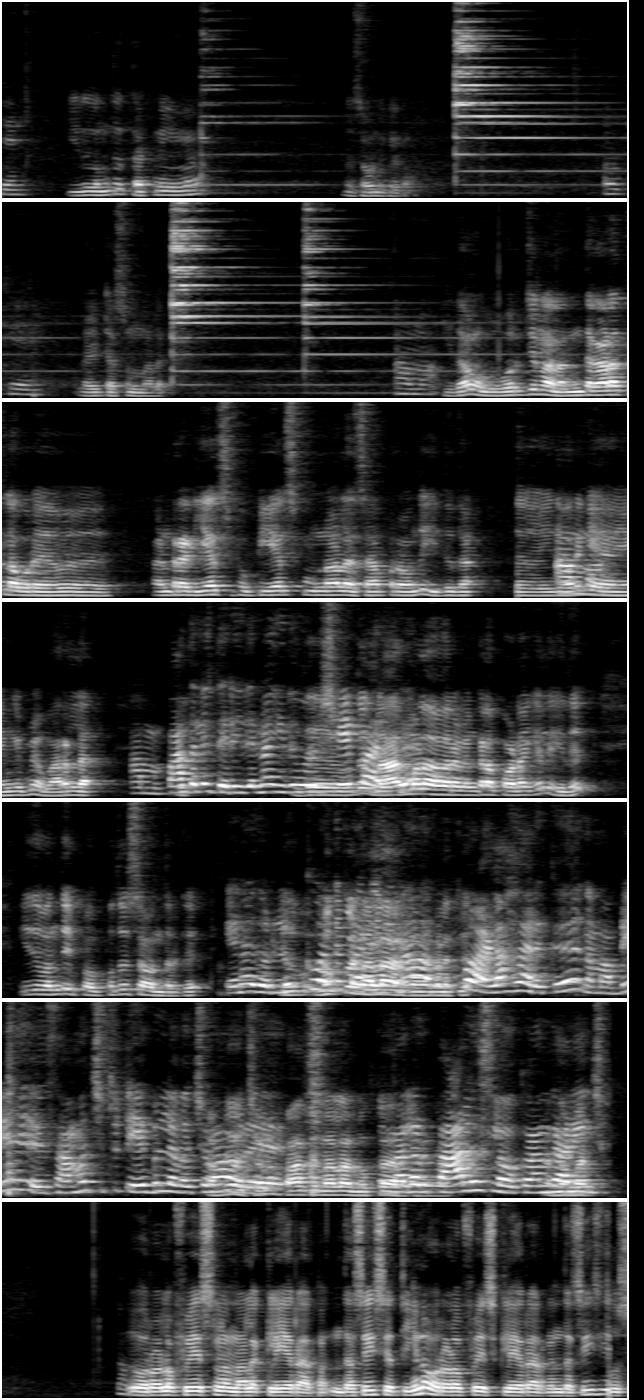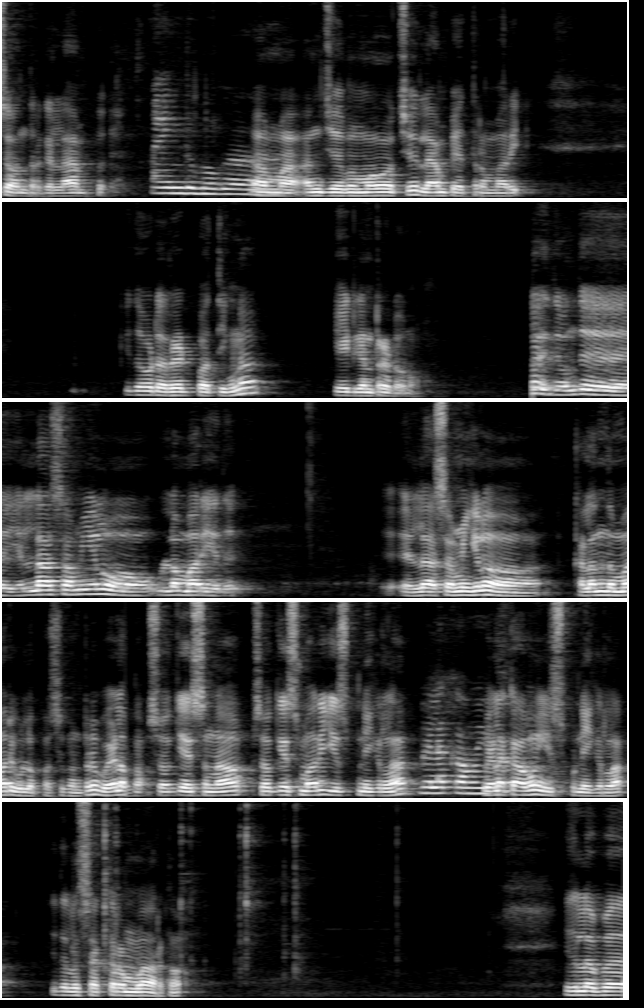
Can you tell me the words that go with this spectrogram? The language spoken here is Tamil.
ஓகே இது வந்து தட்டினீங்கன்னா இந்த சவுண்டு கேட்கும். ஓகே லைட்டாக சொன்னாலே. ஆமாம் இதான் ஒரிஜினல் அந்த காலத்தில் ஒரு ஹண்ட்ரட் இயர்ஸ் ஃபிஃப்டி இயர்ஸ்க்கு முன்னால் சாப்பிட்ற வந்து இதுதான். இது வரைக்கும் எங்கேயுமே வரல. ஆமாம் பார்த்தாலே தெரியுதுன்னா இது ஒரு இது ஷேப் வந்து நார்மலாக வர வெங்கல பானைகள். இது இது வந்து இப்போ புதுசாக வந்திருக்கு. ஏன்னா இதோட லுக் வந்து நல்லா ரொம்ப அழகா இருக்கு. நம்ம அப்படியே சமைச்சிட்டு டேபிள்ல வச்சோம்னா ஒரு பார்க்க நல்லா லுக்காக நல்ல ஒரு பேலஸ்ல உட்காந்து அரேஞ்ச் ஓரளவு ஃபேஸ்லாம் நல்லா கிளியராக இருக்கும். இந்த சைஸ் எடுத்தீங்கன்னா ஓரளவு ஃபேஸ் கிளியராக இருக்கும். இந்த சைஸ் புதுசாக வந்திருக்கு லேம்ப்பு ஐந்து முக. ஆமாம் அஞ்சு முகம் வச்சு லேம்ப் ஏற்றுற மாதிரி. இதோட ரேட் பார்த்தீங்கன்னா எயிட் ஹண்ட்ரட் வரும். இது வந்து எல்லா சமையலும் உள்ள மாதிரி இது. எல்லா சமையலும் கலந்த மாதிரி உள்ள பசுக்கன்று விளக்கம் ஷோகேஸ்னா ஷோகேஸ் மாதிரி யூஸ் பண்ணிக்கலாம். விளக்காவும் விளக்காவும் யூஸ் பண்ணிக்கலாம். இதில் சக்கரம்லாம் இருக்கும். இதில் இப்போ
